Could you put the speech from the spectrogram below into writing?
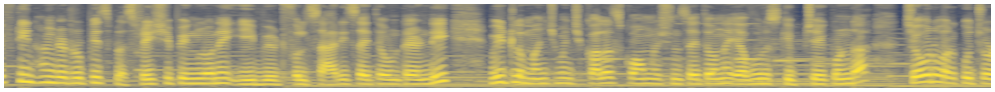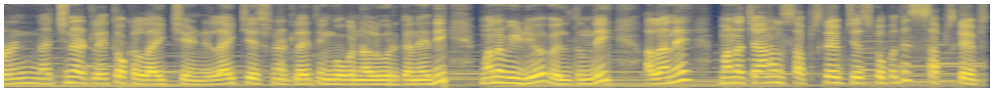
fifteen hundred rupees plus free షిప్పింగ్లోనే ఈ బ్యూటిఫుల్ శారీస్ అయితే ఉంటాయండి. వీటిలో మంచి మంచి కలర్స్ కాంబినేషన్స్ అయితే ఉన్నాయి. ఎవరు స్కిప్ చేయకుండా చివరి వరకు చూడండి. నచ్చినట్లయితే ఒక లైక్ చేయండి. లైక్ చేసినట్లయితే ఇంకొక నలుగురికి అనేది మన వీడియో వెళ్తుంది. అలానే మన ఛానల్ సబ్స్క్రైబ్ చేసుకోకపోతే సబ్స్క్రైబ్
